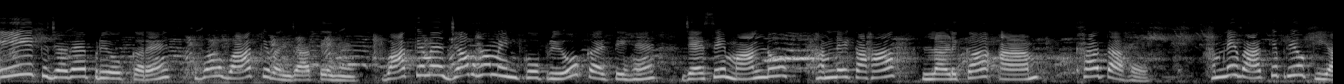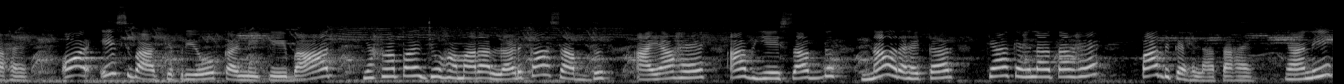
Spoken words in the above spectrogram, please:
एक जगह प्रयोग करें, वह वाक्य बन जाते हैं। वाक्य में जब हम इनको प्रयोग करते हैं, जैसे मान लो, हमने कहा, लड़का आम खाता है। हमने वाक्य प्रयोग किया है और इस वाक्य प्रयोग करने के बाद यहाँ पर जो हमारा लड़का शब्द आया है, अब ये शब्द न रहकर क्या कहलाता है? पद कहलाता है। यानी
